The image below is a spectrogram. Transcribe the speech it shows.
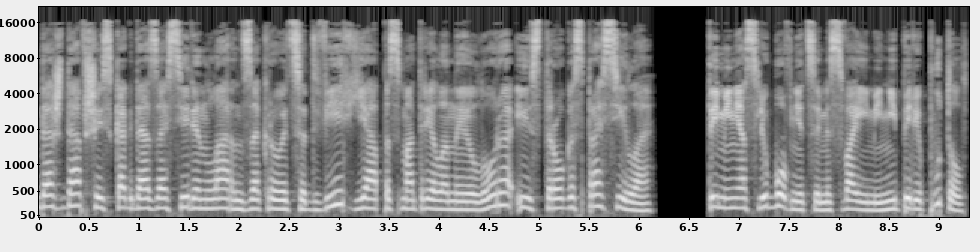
Дождавшись, когда за Сирен Ларн закроется дверь, я посмотрела на Элора и строго спросила. «Ты меня с любовницами своими не перепутал?»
